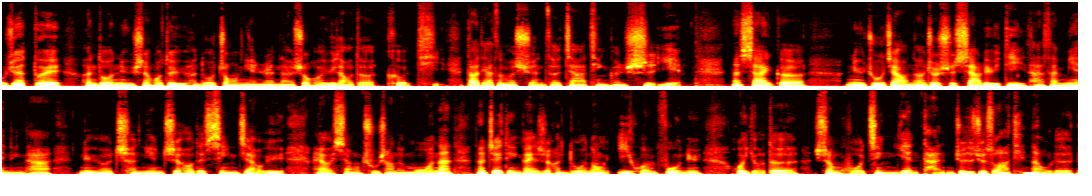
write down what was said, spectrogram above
我觉得对很多女生或对于很多中年人来说会遇到的课题，到底要怎么选择家庭跟事业？那下一个。女主角呢，就是夏绿蒂，她在面临她女儿成年之后的性教育，还有相处上的磨难。那这一点应该也是很多那种已婚妇女会有的生活经验谈，就是觉得说啊，天哪，我的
